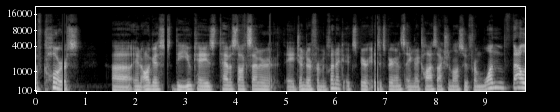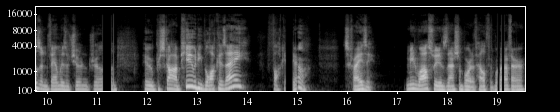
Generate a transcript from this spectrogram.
of course, uh, in August, the UK's Tavistock Centre, a gender affirming clinic, exper- is experiencing a class action lawsuit from 1,000 families of children who prescribe puberty blockers, eh? Fucking hell. It's crazy. Meanwhile, Sweden's National Board of Health and Welfare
